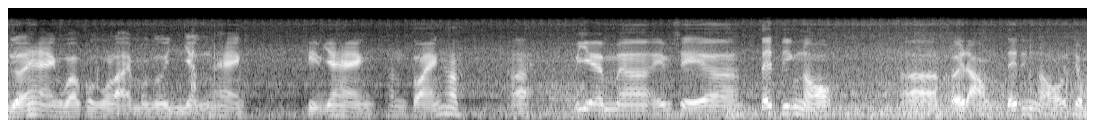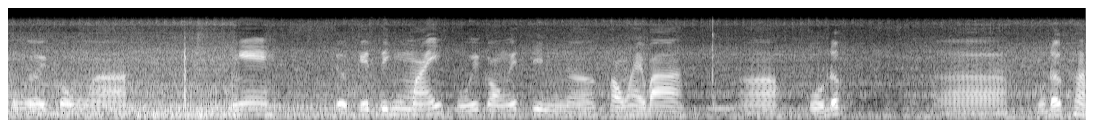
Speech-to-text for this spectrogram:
gửi hàng và phần còn lại mọi người nhận hàng kiểm tra hàng thanh toán ha rồi bây giờ em à, em sẽ à, test tiếng nổ à, khởi động test tiếng nổ cho mọi người cùng à, nghe được cái tiếng máy của cái con Estin à, 023 à, của Đức à, của Đức ha.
